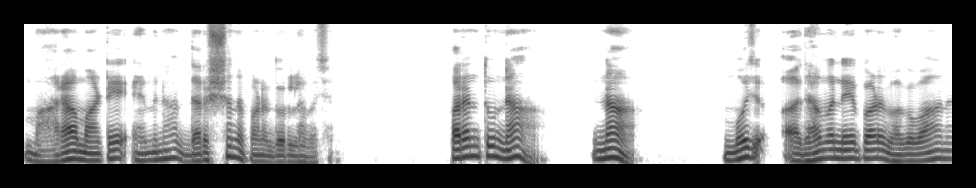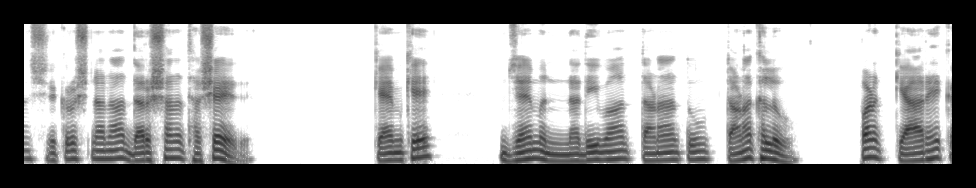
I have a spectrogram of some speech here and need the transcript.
મારા માટે એમના દર્શન પણ દુર્લભ છે. પરંતુ ના ના મુજ અધમને પણ ભગવાન શ્રીકૃષ્ણના દર્શન થશે જ. કેમ કે જેમ નદીમાં તણાતું તણખલું, પણ ક્યારેક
